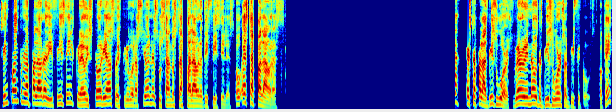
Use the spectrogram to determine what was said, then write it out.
Si encuentro una palabra difícil, creo historias o escribo oraciones usando estas palabras difíciles o estas palabras. esta palabra, these words. We already know that these words are difficult, ¿ok?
